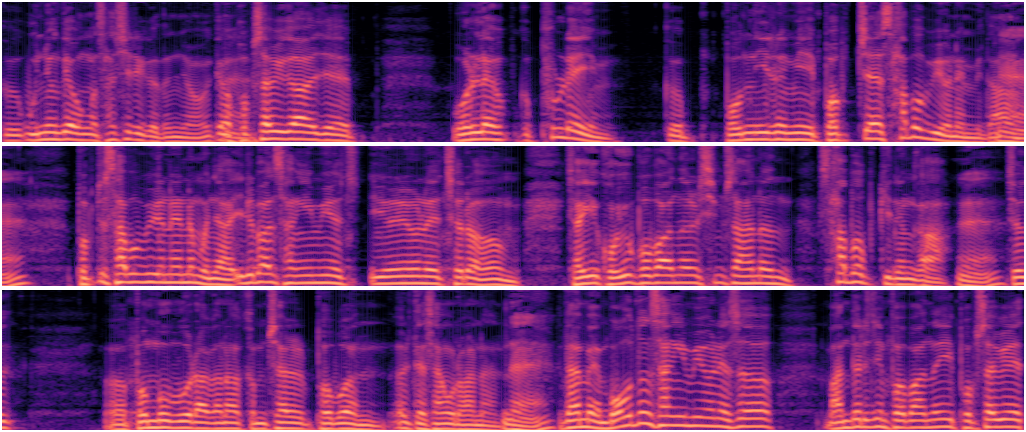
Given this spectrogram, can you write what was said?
그 운영되어 온 건 사실이거든요. 그러니까 네. 법사위가 이제 원래 그 풀네임 그 본 이름이 법제사법위원회입니다. 네. 법제사법위원회는 뭐냐 일반 상임위원회처럼 자기 고유 법안을 심사하는 사법 기능가 네. 즉 어, 법무부라거나 검찰 법원을 대상으로 하는 네. 그다음에 모든 상임위원회에서 만들어진 법안의 법사위에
